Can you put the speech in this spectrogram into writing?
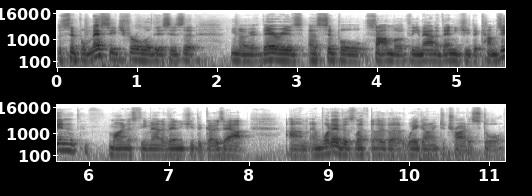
the simple message for all of this is that you know there is a simple sum of the amount of energy that comes in minus the amount of energy that goes out um, and whatever's left over, we're going to try to store.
